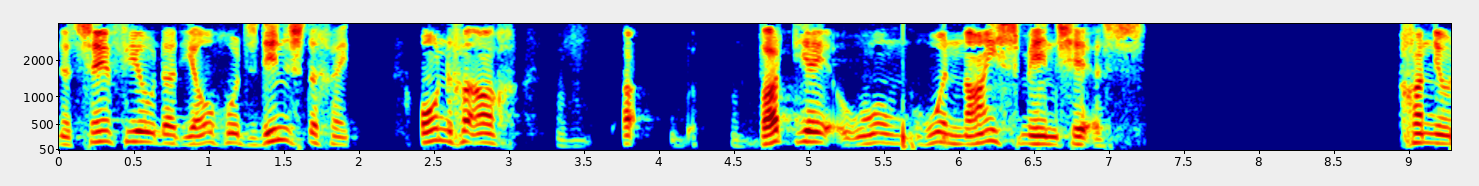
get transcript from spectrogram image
Dit sê vir jou dat jou godsdienstigheid ongeag wat jy hoe hoe nice mens jy is gaan jou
